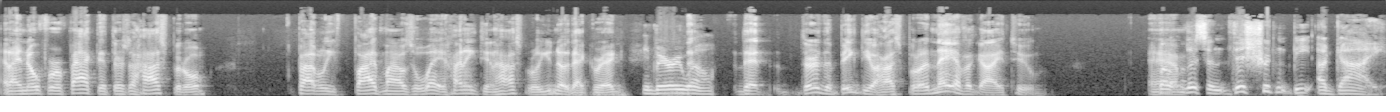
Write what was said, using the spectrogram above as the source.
And I know for a fact that there's a hospital probably five miles away, Huntington Hospital. You know that, Greg. Very well. That, they're the big deal hospital, and they have a guy too. Um, but listen, this shouldn't be a guy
